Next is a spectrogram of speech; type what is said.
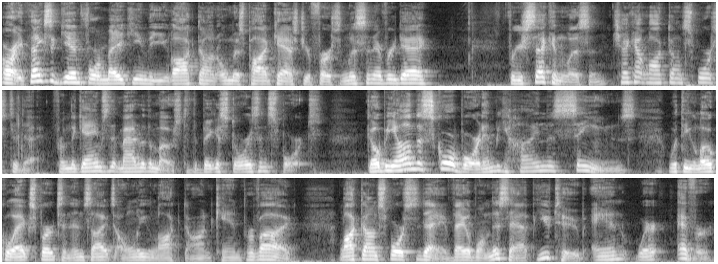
All right, thanks again for making the Locked On Ole Miss podcast your first listen every day. For your second listen, check out Locked On Sports today. From the games that matter the most to the biggest stories in sports, go beyond the scoreboard and behind the scenes with the local experts and insights only Locked On can provide. Locked On Sports Today, available on this app, YouTube, and wherever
